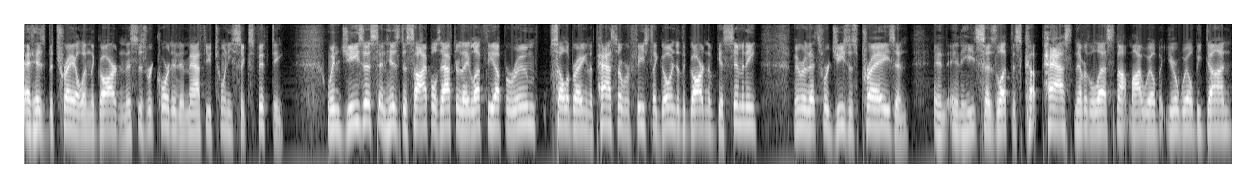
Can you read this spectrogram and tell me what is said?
at his betrayal in the garden. This is recorded in Matthew 26 50. When Jesus and his disciples, after they left the upper room celebrating the Passover feast, they go into the Garden of Gethsemane. Remember, that's where Jesus prays and and, and he says, Let this cup pass. Nevertheless, not my will, but your will be done.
